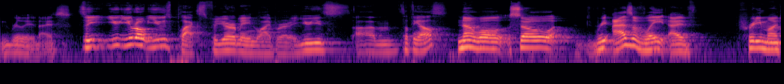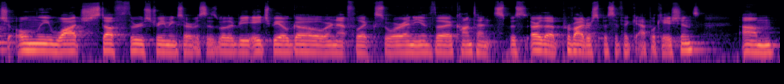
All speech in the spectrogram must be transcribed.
really nice. So you you don't use Plex for your main library. You use um, something else. No, well, so re- as of late, I've pretty much only watch stuff through streaming services, whether it be HBO Go or Netflix or any of the content spec- or the provider specific applications. Um,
